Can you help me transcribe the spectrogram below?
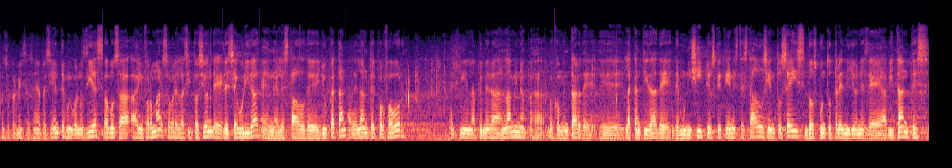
Con su permiso, señor presidente, muy buenos días. Vamos a, informar sobre la situación de seguridad en el estado de Yucatán. Adelante, por favor aquí en la primera lámina para comentar de, la cantidad de, municipios que tiene este estado, 106, 2.3 millones de habitantes.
